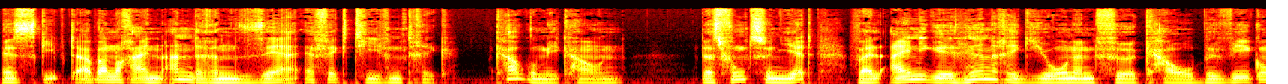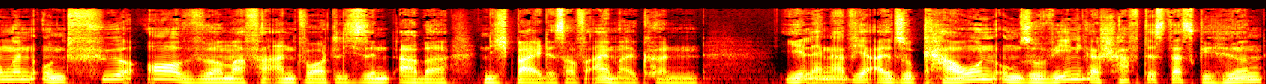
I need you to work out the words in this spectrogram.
Es gibt aber noch einen anderen sehr effektiven Trick. Kaugummi kauen. Das funktioniert, weil einige Hirnregionen für Kaubewegungen und für Ohrwürmer verantwortlich sind, aber nicht beides auf einmal können. Je länger wir also kauen, umso weniger schafft es das Gehirn,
